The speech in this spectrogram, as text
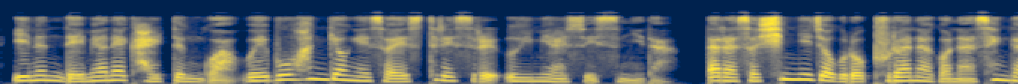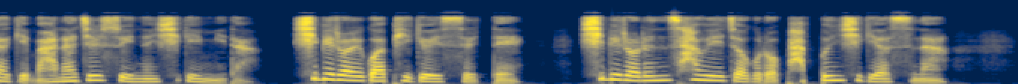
이는 내면의 갈등과 외부 환경에서의 스트레스를 의미할 수 있습니다. 따라서 심리적으로 불안하거나 생각이 많아질 수 있는 시기입니다. 11월과 비교했을 때 11월은 사회적으로 바쁜 시기였으나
